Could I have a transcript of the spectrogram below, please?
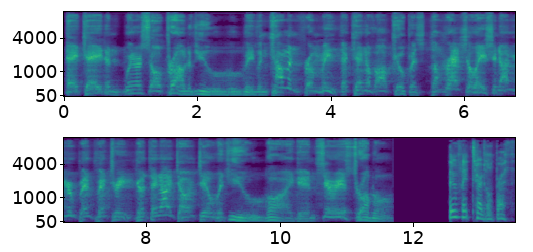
Hey, Caden, we're so proud of you. Even coming from me, the king of all Koopas. Congratulations on your big victory. Good thing I don't deal with you. I'd in serious trouble. Move it, Turtle Breath.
